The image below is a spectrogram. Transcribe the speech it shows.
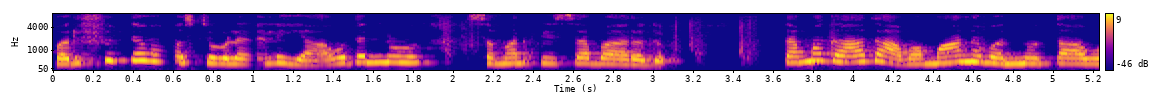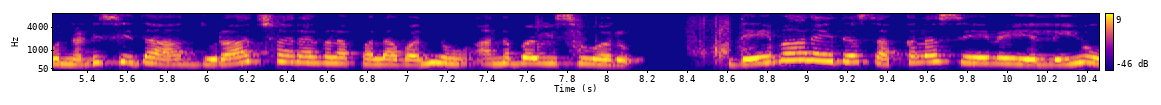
ಪರಿಶುದ್ಧ ವಸ್ತುಗಳಲ್ಲಿ ಯಾವುದನ್ನು ಸಮರ್ಪಿಸಬಾರದು. ತಮಗಾದ ಅವಮಾನವನ್ನು ತಾವು ನಡೆಸಿದ ದುರಾಚಾರಗಳ ಫಲವನ್ನು ಅನುಭವಿಸುವರು. ದೇವಾಲಯದ ಸಕಲ ಸೇವೆಯಲ್ಲಿಯೂ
